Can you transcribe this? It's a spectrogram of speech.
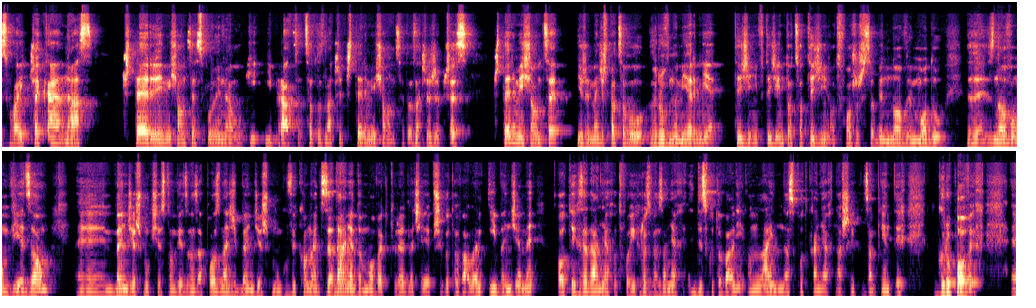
słuchaj, czeka nas 4 miesiące wspólnej nauki i pracy. Co to znaczy 4 miesiące? To znaczy, że przez 4 miesiące, jeżeli będziesz pracował równomiernie tydzień w tydzień, to co tydzień otworzysz sobie nowy moduł z nową wiedzą, e, będziesz mógł się z tą wiedzą zapoznać, będziesz mógł wykonać zadania domowe, które dla Ciebie przygotowałem i będziemy o tych zadaniach, o Twoich rozwiązaniach dyskutowali online na spotkaniach naszych zamkniętych grupowych. E,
